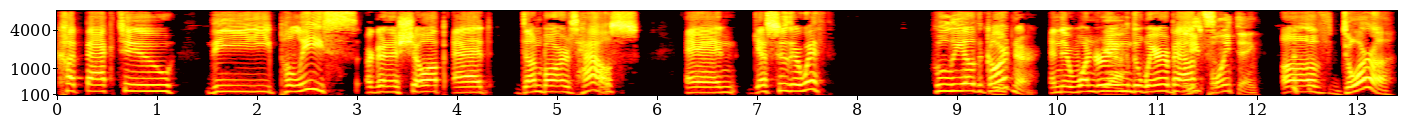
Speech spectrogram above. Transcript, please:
cut back to the police are going to show up at Dunbar's house, and guess who they're with? Julio the gardener, and they're wondering Yeah. the And whereabouts he's pointing. of Dora,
